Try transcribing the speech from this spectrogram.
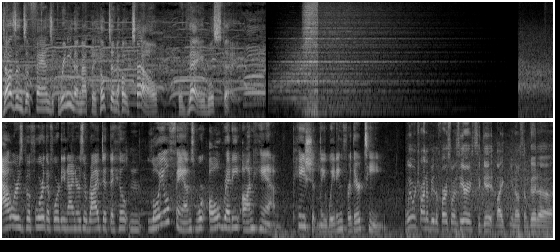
dozens of fans greeting them at the Hilton Hotel, where they will stay. Hours before the 49ers arrived at the Hilton, loyal fans were already on hand, patiently waiting for their team. We were trying to be the first ones here to get like you know some good uh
